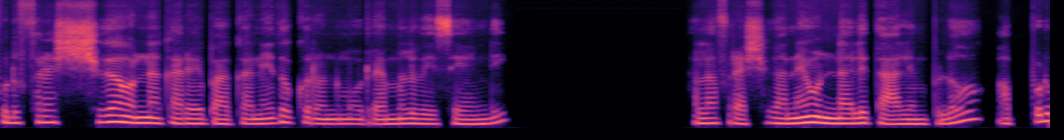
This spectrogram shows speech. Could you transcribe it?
ఇప్పుడు ఫ్రెష్‌గా ఉన్న కరివేపాకు అనేది ఒక 2, 3 రెమ్మలు వేసేయండి. అలా ఫ్రెష్‌గానే ఉండాలి తాలింపులో. అప్పుడు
